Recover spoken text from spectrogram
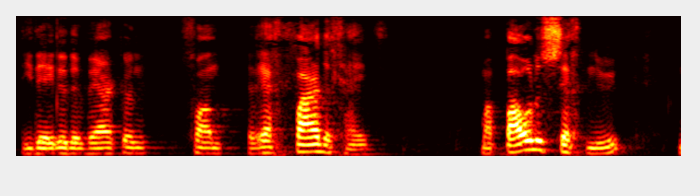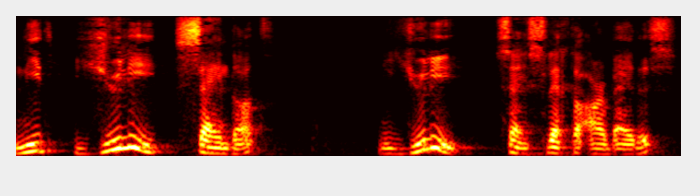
Die deden de werken van rechtvaardigheid. Maar Paulus zegt nu, niet jullie zijn dat. Niet jullie zijn slechte arbeiders.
